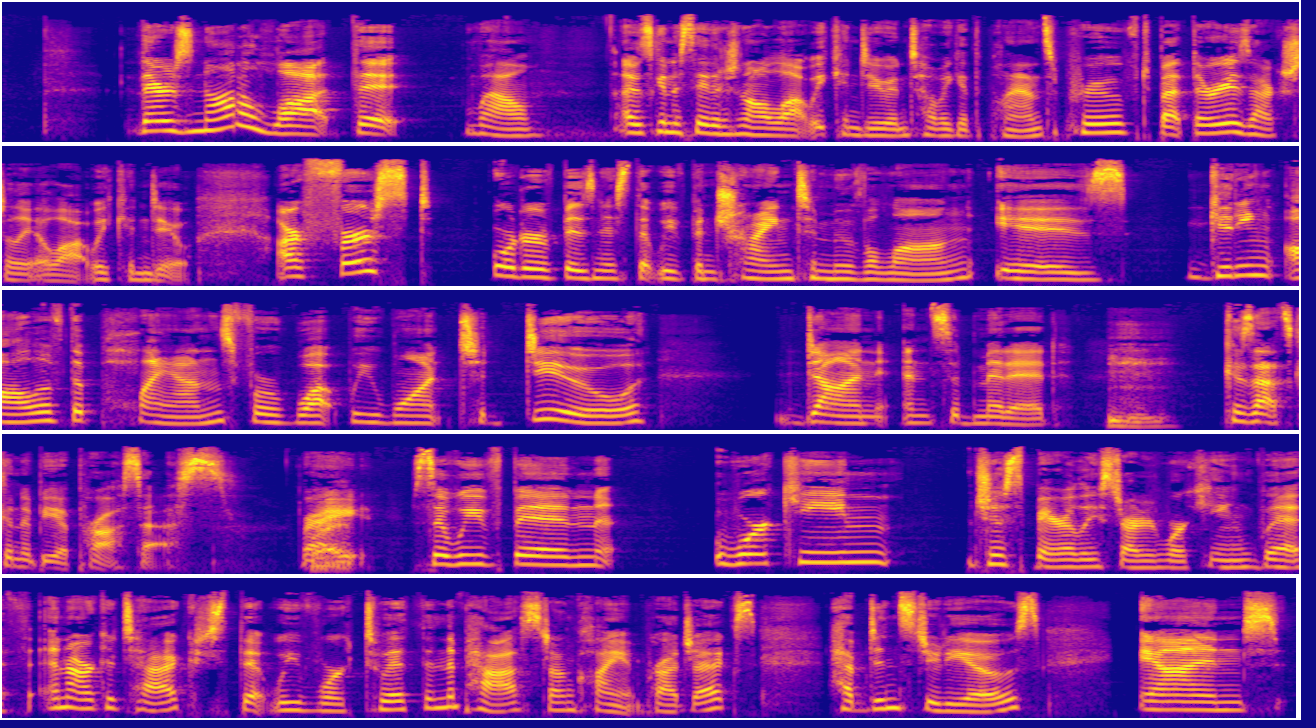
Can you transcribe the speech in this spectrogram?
There's not a lot that, well, I was going to say there's not a lot we can do until we get the plans approved, but there is actually a lot we can do. Our first order of business that we've been trying to move along is getting all of the plans for what we want to do done and submitted mm-hmm. because that's going to be a process, right? Right. So we've been working, just barely started working with an architect that we've worked with in the past on client projects, Hebden Studios, and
